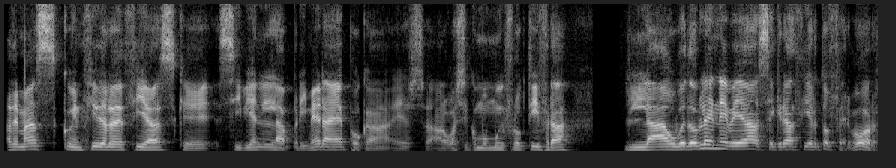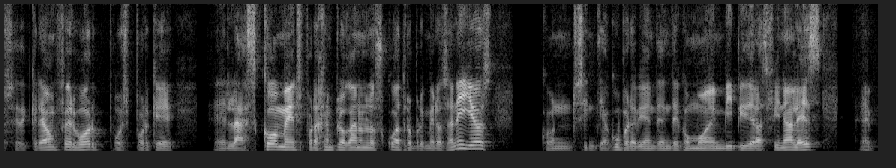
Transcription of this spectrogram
Además, coincide, lo decías, que si bien la primera época es algo así como muy fructífera, la WNBA se crea cierto fervor. Se crea un fervor pues porque eh, las Comets, por ejemplo, ganan los cuatro primeros anillos, con Cynthia Cooper, evidentemente, como MVP de las finales. Eh,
